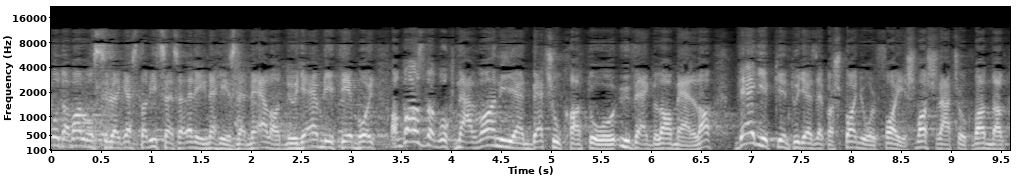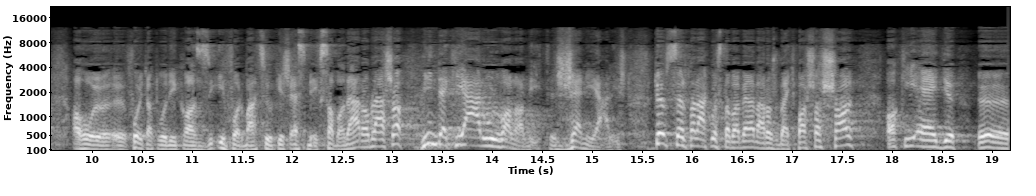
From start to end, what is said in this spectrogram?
Tehát oda valószínűleg ezt a licencet elég nehéz lenne eladni. Ugye említém, hogy a gazdagoknál van ilyen becsukható üveg lamella, de egyébként ugye ezek a spanyol fa és vasrácsok vannak, ahol folytatódik az információk és eszmék szabad áramlása. Mindenki árul valamit. Zseniális. Többször találkoztam a belvárosban egy pasassal, aki egy ö,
